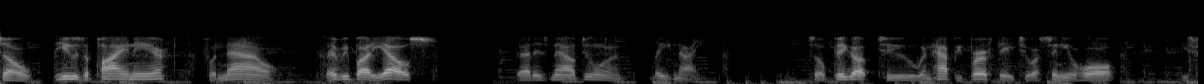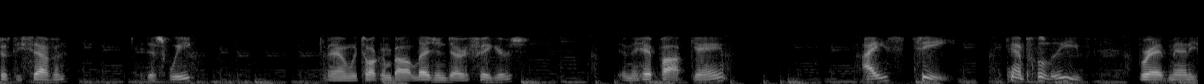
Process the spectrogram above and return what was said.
So he was a pioneer for now everybody else that is now doing late night. So big up to and happy birthday to Arsenio Hall. He's 57 this week. And we're talking about legendary figures in the hip hop game. Ice T. I can't believe Brad, man, he's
